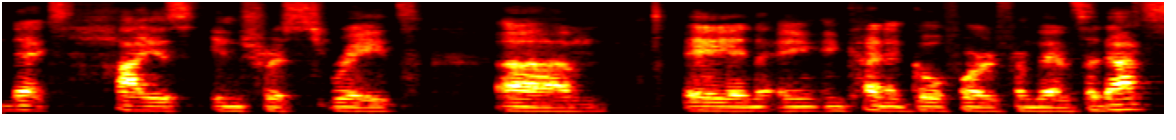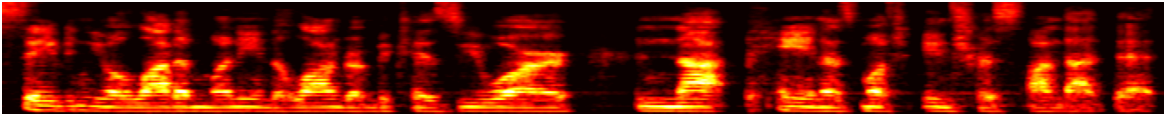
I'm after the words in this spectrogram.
next highest interest rate um, and, and, and kind of go forward from there. So that's saving you a lot of money in the long run because you are not paying as much interest on that debt.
